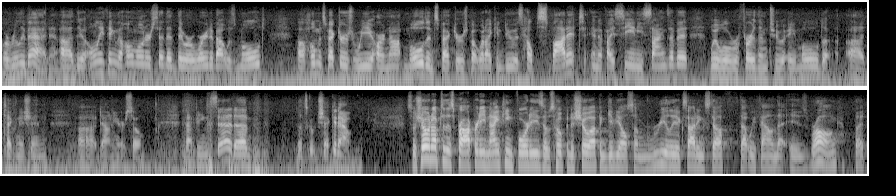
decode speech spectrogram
or really bad. Uh, the only thing the homeowner said that they were worried about was mold. Uh, home inspectors, we are not mold inspectors, but what I can do is help spot it. And if I see any signs of it, we will refer them to a mold uh, technician uh, down here. So that being said, uh, let's go check it out. So showing up to this property, 1940s, I was hoping to show up and give y'all some really exciting stuff that we found that is wrong, but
